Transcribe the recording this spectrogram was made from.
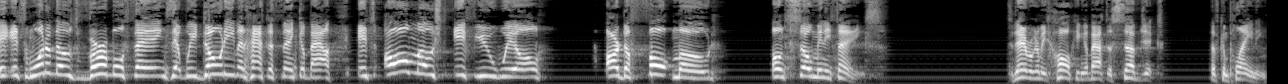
It's one of those verbal things that we don't even have to think about. It's almost, if you will, our default mode on so many things. Today we're going to be talking about the subject of complaining.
